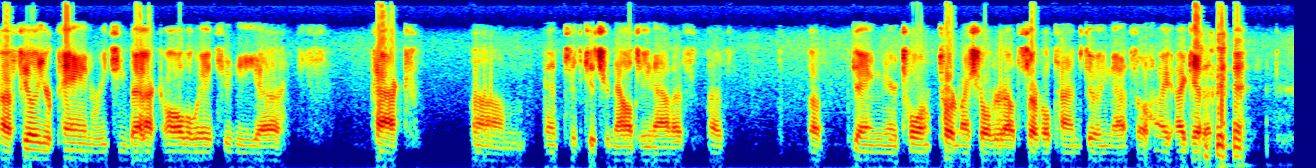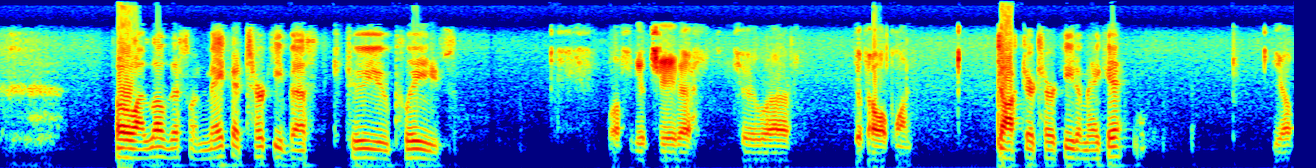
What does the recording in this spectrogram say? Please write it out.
I, I feel your pain reaching back all the way to the uh, pack um, and to get your Nalgene out. I've, I've, I've dang near torn, torn my shoulder out several times doing that, so I, I get it. oh, I love this one. Make a turkey vest to you, please. We'll have to get Jay to, uh, develop one. Dr. Turkey to make it? Yep.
